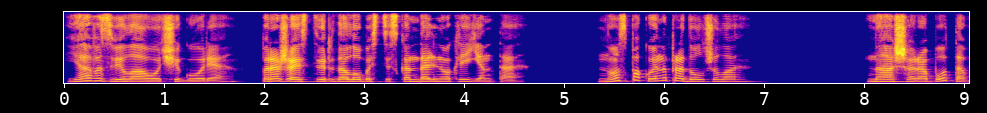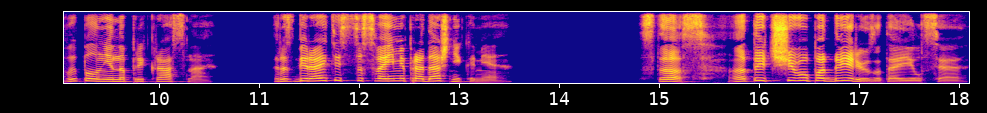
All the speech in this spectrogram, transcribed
Я возвела очи горя, поражаясь твердолобости скандального клиента но спокойно продолжила. «Наша работа выполнена прекрасно. Разбирайтесь со своими продажниками». «Стас, а ты чего под дверью затаился?»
